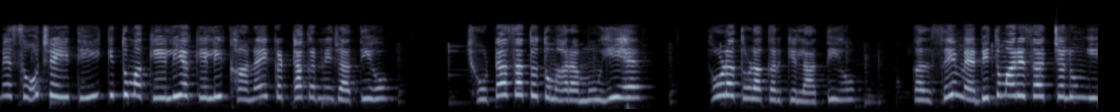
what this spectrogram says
मैं सोच रही थी कि तुम अकेली अकेली खाना इकट्ठा करने जाती हो। छोटा सा तो तुम्हारा मुँह ही है। थोड़ा थोड़ा करके लाती हो। कल से मैं भी तुम्हारे साथ चलूँगी।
